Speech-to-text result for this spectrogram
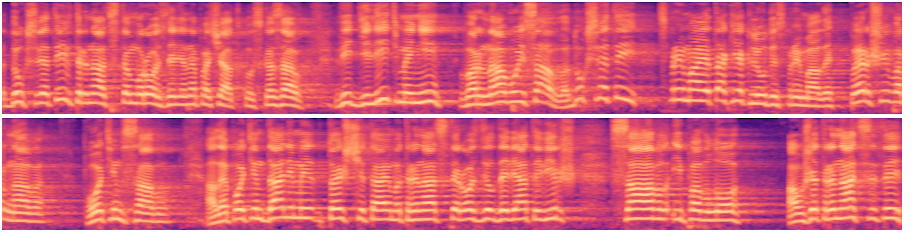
Дух Святий в 13 розділі на початку сказав: відділіть мені Варнаву і Савла. Дух Святий сприймає так, як люди сприймали. Перший Варнава, потім Савл. Але потім далі ми теж читаємо 13 розділ, 9 вірш, Савл і Павло. А вже 13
